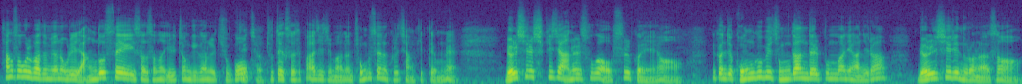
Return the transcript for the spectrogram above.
상속을 받으면 우리 양도세에 있어서는 일정 기간을 주고 그렇죠. 주택세에서 빠지지만은 종부세는 그렇지 않기 때문에 멸시를 시키지 않을 수가 없을 거예요. 그러니까 이제 공급이 중단될 뿐만이 아니라 멸실이 늘어나서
